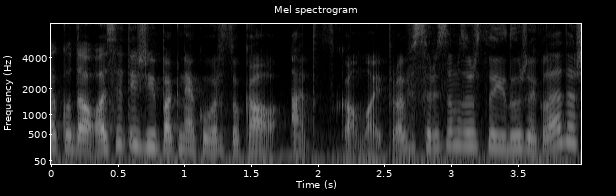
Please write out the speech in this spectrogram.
Tako da osjetiš ipak neku vrstu kao, a to kao moji profesori, samo zašto ih duže gledaš,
